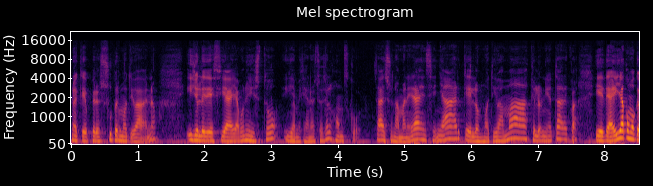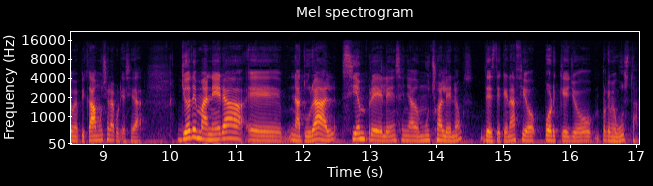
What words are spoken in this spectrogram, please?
no hay que, pero súper motivados, ¿no? Y yo le decía a ella, bueno, ¿y esto? Y ella me decía, no, esto es el homeschool. ¿Sabes? Es una manera de enseñar que los motiva más, que los niños tal. Y desde ahí ya como que me picaba mucho la curiosidad. Yo de manera eh, natural siempre le he enseñado mucho a Lennox desde que nació porque yo porque me gusta,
